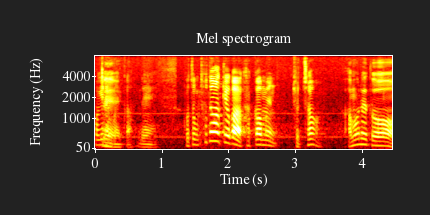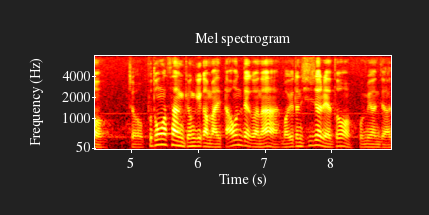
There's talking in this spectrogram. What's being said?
확인해 네. 보니까 네 보통 초등학교가 가까우면 좋죠. 아무래도 저 부동산 경기가 많이 다운되거나 뭐 이런 시절에도 보면 이제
